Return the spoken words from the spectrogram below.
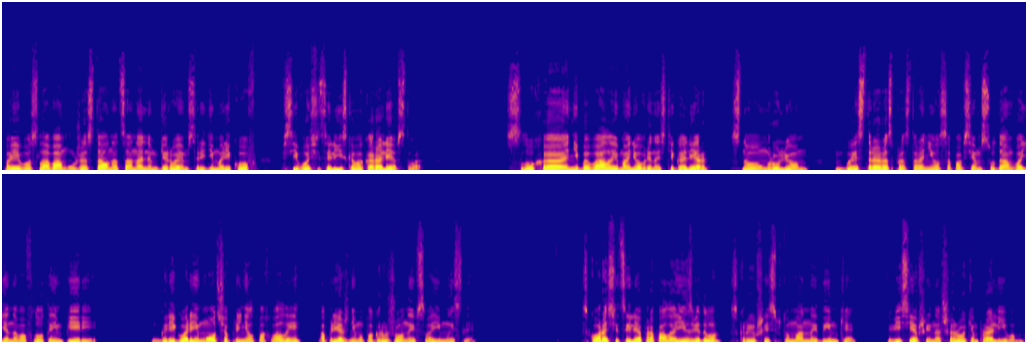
по его словам, уже стал национальным героем среди моряков всего Сицилийского королевства. Слух о небывалой маневренности галер с новым рулем быстро распространился по всем судам военного флота империи. Григорий молча принял похвалы, по-прежнему погруженный в свои мысли. Скоро Сицилия пропала из виду, скрывшись в туманной дымке, висевший над широким проливом.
